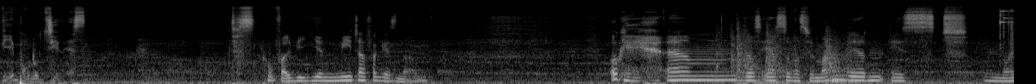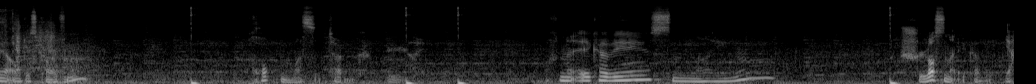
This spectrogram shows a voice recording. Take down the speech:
Wir produzieren Essen. Das ist nur, weil wir hier einen Meter vergessen haben. Okay, ähm, das erste, was wir machen werden, ist neue Autos kaufen. Trockenmassetank. Nein. Offene LKWs? Nein. Geschlossener LKW, ja.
